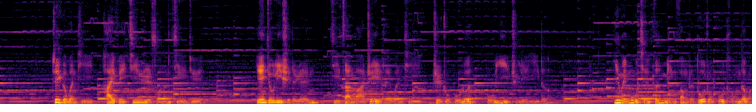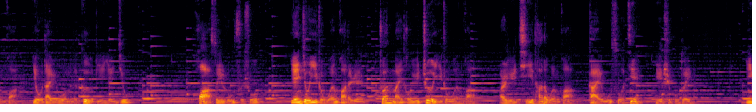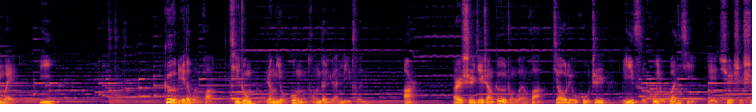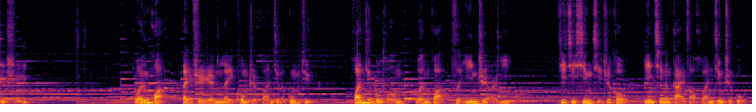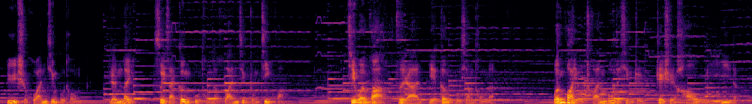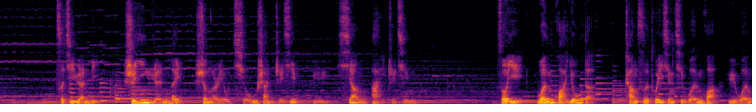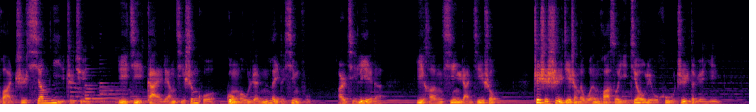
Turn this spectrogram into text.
这个问题还非今日所能解决。研究历史的人即暂把这类问题置诸不论不义之列亦得。因为目前分明放着多种不同的文化，有待于我们的个别研究。话虽如此说，研究一种文化的人专埋头于这一种文化，而与其他的文化概无所见，也是不对的。因为一个别的文化，其中仍有共同的原理存；二，而世界上各种文化。交流互知，彼此互有关系，也确是事实。文化本是人类控制环境的工具，环境不同，文化自因之而异。及其兴起之后，因其能改造环境之故，欲使环境不同，人类遂在更不同的环境中进化，其文化自然也更不相同了。文化有传播的性质，这是毫无疑义的。此其原理，实因人类生而有求善之性与相爱之情。所以文化优的，常思推行其文化与文化之相异之群，以即改良其生活，共谋人类的幸福；而其劣的，亦恒欣然接受。这是世界上的文化所以交流互知的原因，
